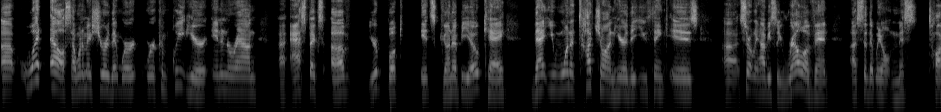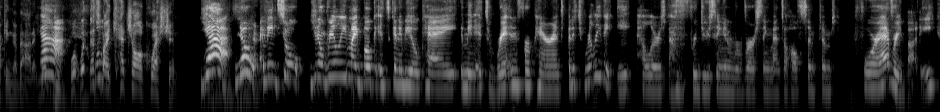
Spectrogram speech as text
Uh, what else? I want to make sure that we're we're complete here in and around uh, aspects of your book. It's gonna be okay. That you want to touch on here that you think is uh, certainly obviously relevant uh, so that we don't miss talking about it. Yeah. What, what, what, that's well, my catch-all question. Yeah, no, okay. I mean, so, you know, really my book, it's going to be okay. I mean, it's written for parents, but it's really the eight pillars of reducing and reversing mental health symptoms for everybody.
